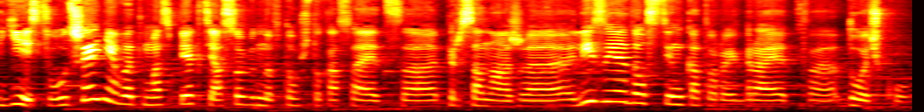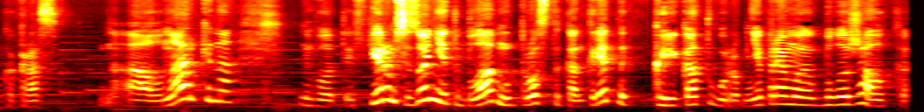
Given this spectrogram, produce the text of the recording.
есть улучшения в этом аспекте, особенно в том, что касается персонажа Лизы Эдлстин, которая играет э, дочку как раз Алана Аркина. Вот. И в первом сезоне это была ну, просто конкретно карикатура. Мне прямо было жалко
